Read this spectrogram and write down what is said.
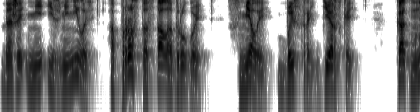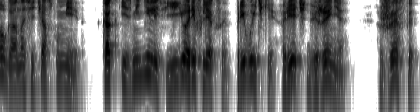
Даже не изменилась, а просто стала другой. Смелой, быстрой, дерзкой. Как много она сейчас умеет. Как изменились ее рефлексы, привычки, речь, движения, жесты.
